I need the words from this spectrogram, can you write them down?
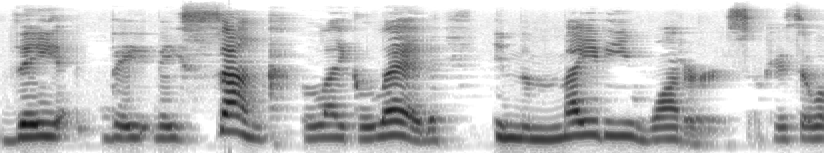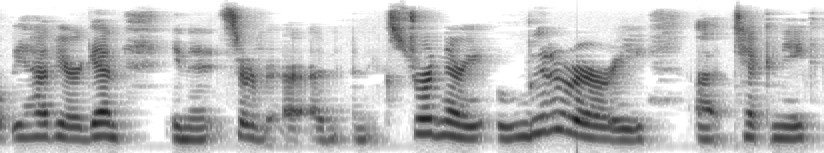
They they they sunk like lead in the mighty waters. Okay, so what we have here again in a sort of a, an extraordinary literary uh, technique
